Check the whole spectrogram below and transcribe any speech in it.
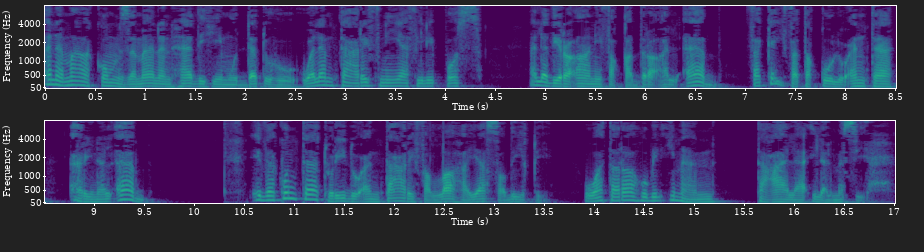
أنا معكم زمانا هذه مدته ولم تعرفني يا فيلبس الذي رآني فقد رأى الآب فكيف تقول أنت أرنا الآب؟ إذا كنت تريد أن تعرف الله يا صديقي وتراه بالإيمان تعال إلى المسيح.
